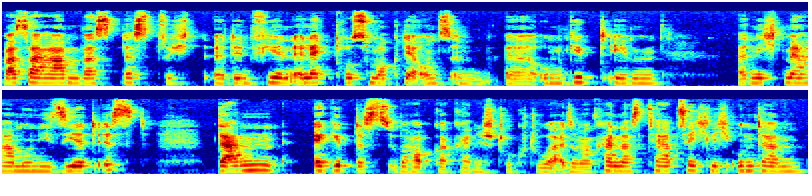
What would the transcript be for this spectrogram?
Wasser haben, was das durch äh, den vielen Elektrosmog, der uns im, äh, umgibt, eben äh, nicht mehr harmonisiert ist, dann ergibt es überhaupt gar keine Struktur. Also man kann das tatsächlich unterm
